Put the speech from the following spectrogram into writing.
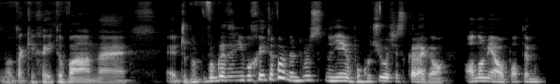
no takie hejtowane, yy, czy w ogóle to nie było hejtowane, po prostu, no nie wiem, pokłóciło się z kolegą. Ono miało potem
